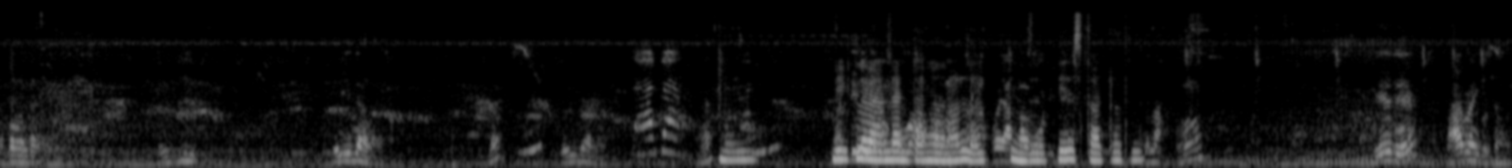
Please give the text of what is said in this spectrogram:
அப்பா வந்தாங்க வீட்டில் வேண்டான்ட்டாங்க அதனால லைக் இந்த ஃபேஸ் காட்டுறது? ஏது? யார் வாங்கி கொடுத்தாங்க?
